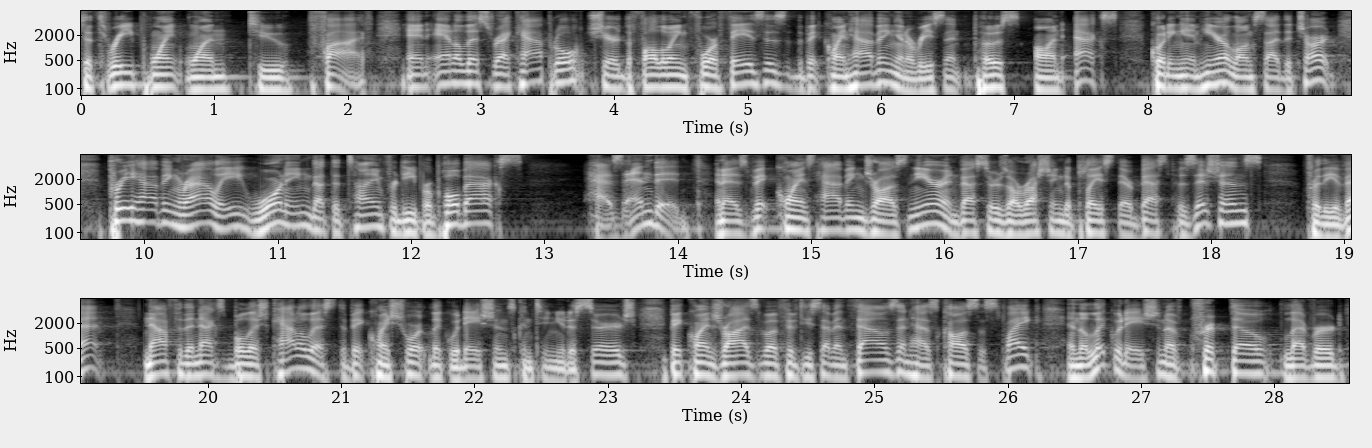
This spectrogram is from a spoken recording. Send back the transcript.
to 3.125. And analyst Rekt Capital shared the following four phases of the Bitcoin halving in a recent post on X, quoting him here alongside the chart. Pre-halving rally, warning that the time for deeper pullbacks has ended. And as Bitcoin's halving draws near, investors are rushing to place their best positions for the event. Now, for the next bullish catalyst, the Bitcoin short liquidations continue to surge. Bitcoin's rise above 57,000 has caused a spike in the liquidation of crypto levered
